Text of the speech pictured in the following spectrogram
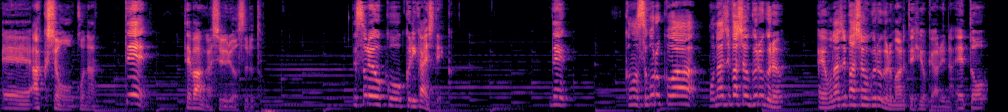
えーアクションを行って、手番が終了すると。で、それをこう繰り返していく。で、このすごろくは同じ場所をぐるぐるえー同じ場所をぐるぐる回るという表記悪いな。えっ、と、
